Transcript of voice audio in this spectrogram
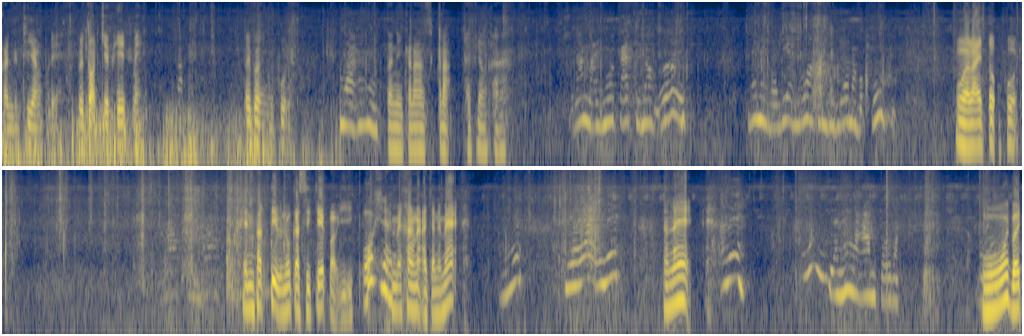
กันอยู่เที่ยงพอดีไปตอดเก็บเพชรไหม ไปเบิ่งอยู่พูดวางตอนนี้กำลังกลับครับพี่น้องค่ะนั่นหมายหัวกัดพี่น้องเอ้ยนั่นนี่เราเลี้ยงงัวกันอยู่เดียวนะบอกปุ๊บหัวลายโตะพูด เห็นพักติ๋วนุกกสิเก็บเอาอีก โอ้ยไหนแม่ข้างหน้าจะนะแม่ อันนี้เนี่ยอันนี้นั่นแหละ อันนี้อุ้ยอันนี้งามตัวนะโอ้ยเบิด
